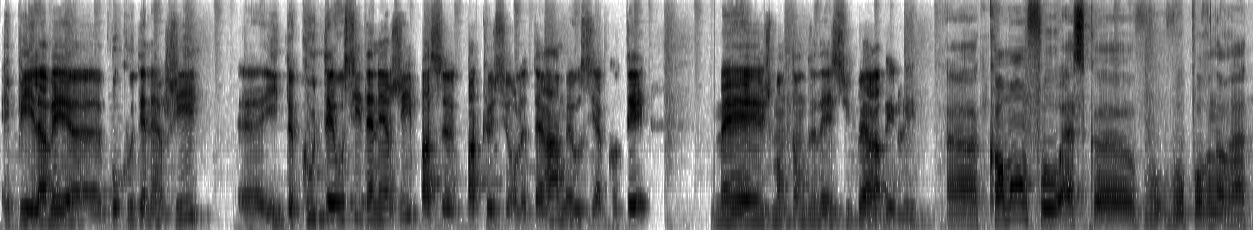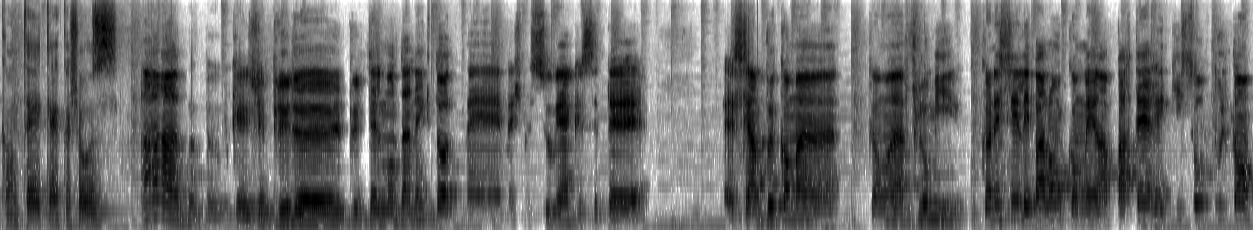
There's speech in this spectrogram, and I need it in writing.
Et puis, il avait euh, beaucoup d'énergie. Euh, il te coûtait aussi d'énergie, pas, pas, que sur le terrain, mais aussi à côté. Mais je m'entendais super avec lui. Euh, comment vous, est-ce que vous, vous, pourriez nous raconter quelque chose? Ah, okay, j'ai plus, de, plus tellement d'anecdotes, mais, mais, je me souviens que c'était... C'est un peu comme un, comme un flummi. Vous connaissez les ballons qu'on met par terre et qui sautent tout le temps?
